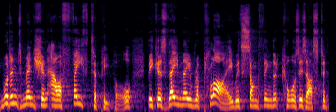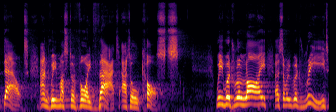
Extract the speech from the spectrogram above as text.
wouldn't mention our faith to people because they may reply with something that causes us to doubt, and we must avoid that at all costs. We would rely, uh, we would read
